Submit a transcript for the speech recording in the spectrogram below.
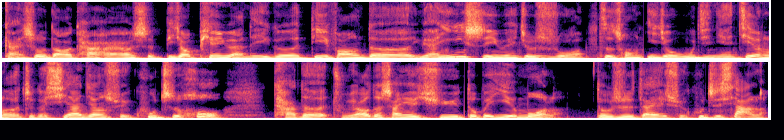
感受到它好像是比较偏远的一个地方的原因，是因为就是说，自从一九五几年建了这个新安江水库之后，它的主要的商业区域都被淹没了，都是在水库之下了。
